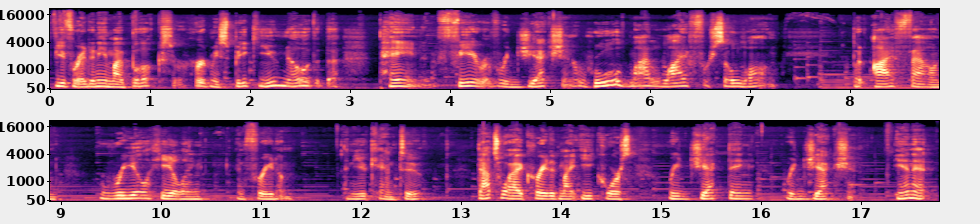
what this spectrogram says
If you've read any of my books or heard me speak, you know that the pain and fear of rejection ruled my life for so long. But I found real healing and freedom, and you can too. That's why I created my e course, Rejecting Rejection. In it,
